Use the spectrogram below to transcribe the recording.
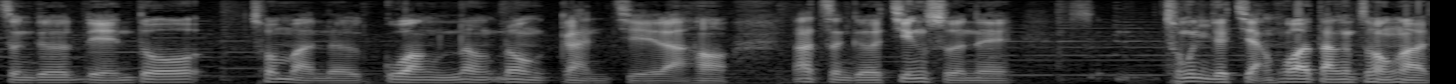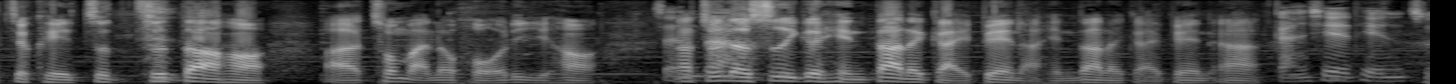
整个脸都充满了光，那种那种感觉了哈。那整个精神呢，从你的讲话当中啊，就可以知 知道哈啊、呃，充满了活力哈。真那真的是一个很大的改变啊，很大的改变啊。感谢天主。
